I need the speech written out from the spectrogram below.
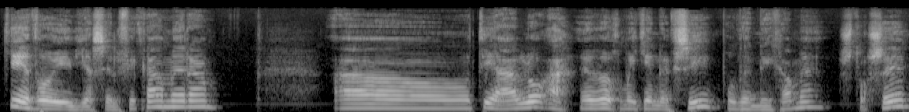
και εδώ η ίδια selfie κάμερα Α, τι άλλο, α, εδώ έχουμε και NFC που δεν είχαμε στο SE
